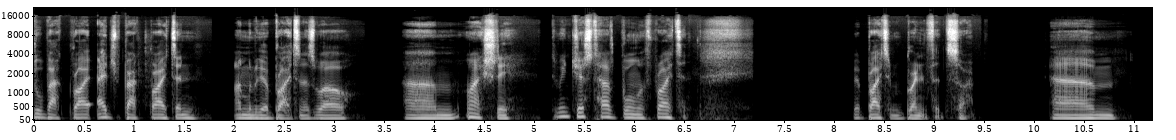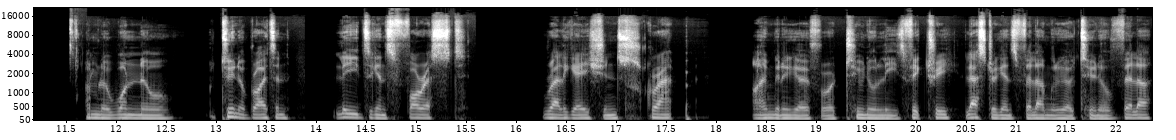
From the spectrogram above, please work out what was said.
will back Bright. Edge back Brighton. I'm going to go Brighton as well. Um, oh, actually, do we just have Bournemouth, Brighton? We have Brighton, Brentford. Sorry. Um, I'm going to 1 0, 2 0 Brighton. Leeds against Forest. Relegation scrap. I'm going to go for a 2 0 Leeds victory. Leicester against Villa. I'm going to go 2 0 Villa.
